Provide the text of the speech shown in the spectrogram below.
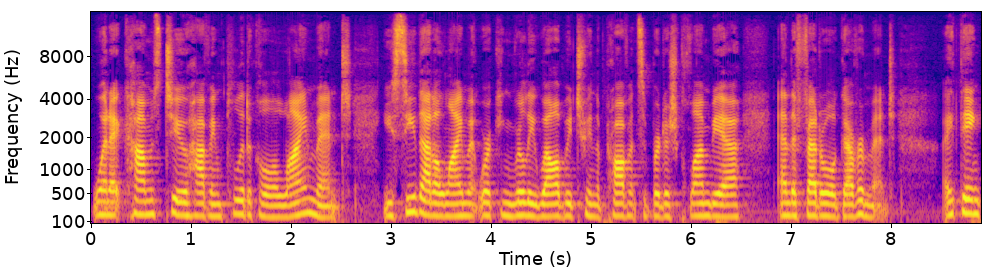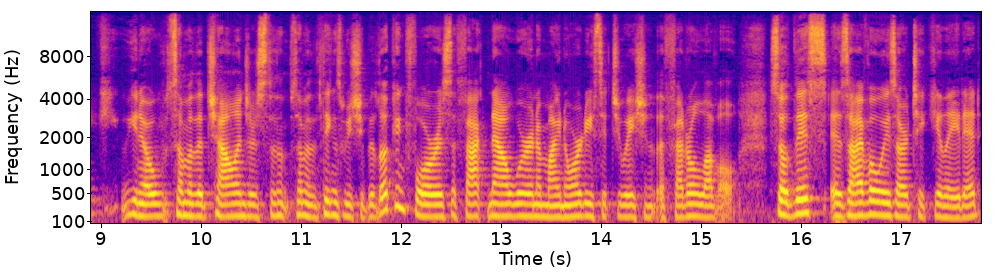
when it comes to having political alignment, you see that alignment working really well between the province of British Columbia and the federal government. I think, you know, some of the challenges, some, of the things we should be looking for is the fact now we're in a minority situation at the federal level. So, this, as I've always articulated,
